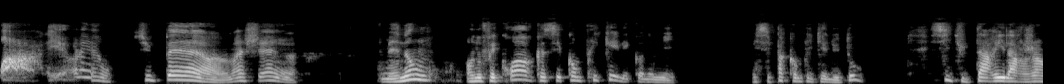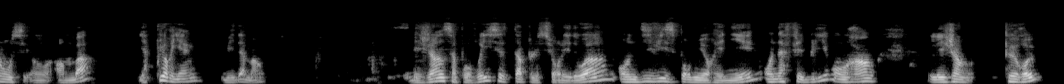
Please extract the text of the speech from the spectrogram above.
Waouh, super, machin. Mais non, on nous fait croire que c'est compliqué l'économie. Mais c'est pas compliqué du tout. Si tu taris l'argent en bas, il n'y a plus rien, évidemment. Les gens s'appauvrissent, se tapent sur les doigts, on divise pour mieux régner, on affaiblit, on rend les gens peureux,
